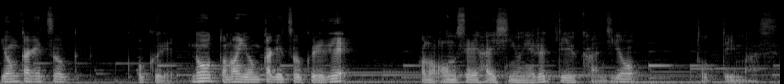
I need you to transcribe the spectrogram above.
4ヶ月遅れノートの4ヶ月遅れでこの音声配信をやるっていう感じをとっています。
